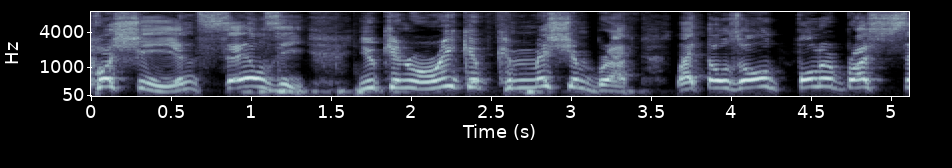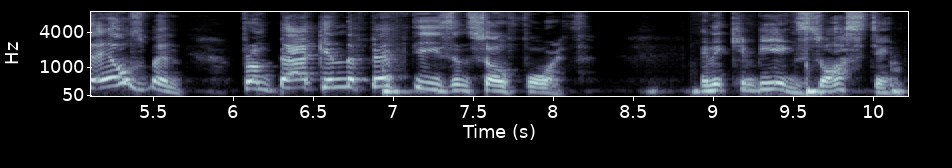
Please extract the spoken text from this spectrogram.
pushy and salesy. You can reek of commission breath like those old Fuller Brush salesmen from back in the 50s and so forth. And it can be exhausting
